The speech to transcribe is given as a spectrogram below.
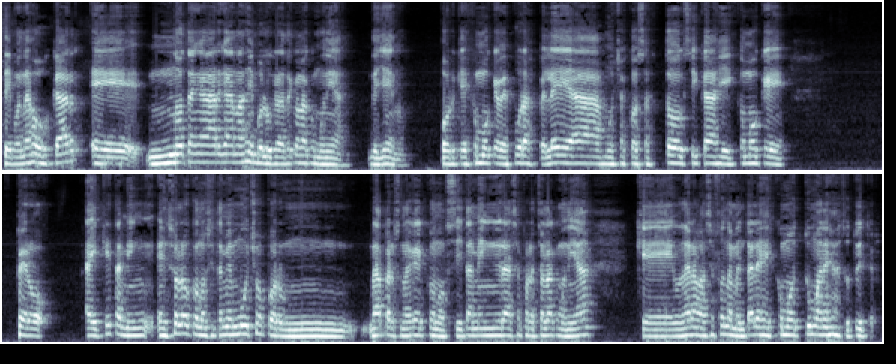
te pones a buscar, eh, no tengas dar ganas de involucrarte con la comunidad de lleno. Porque es como que ves puras peleas, muchas cosas tóxicas y como que... Pero hay que también, eso lo conocí también mucho por una persona que conocí también gracias por esto de la comunidad, que una de las bases fundamentales es cómo tú manejas tu Twitter.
